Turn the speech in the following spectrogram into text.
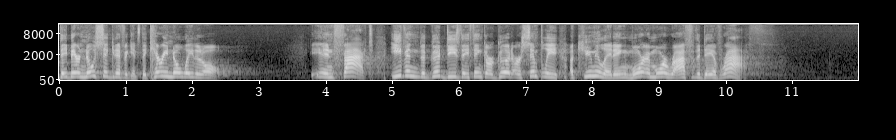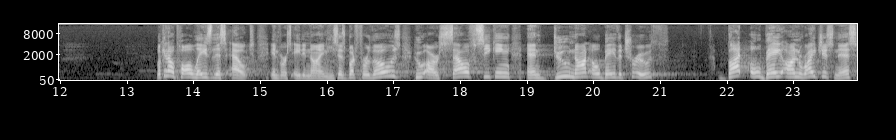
they bear no significance, they carry no weight at all. In fact, even the good deeds they think are good are simply accumulating more and more wrath for the day of wrath. Look at how Paul lays this out in verse 8 and 9. He says, But for those who are self seeking and do not obey the truth, but obey unrighteousness,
